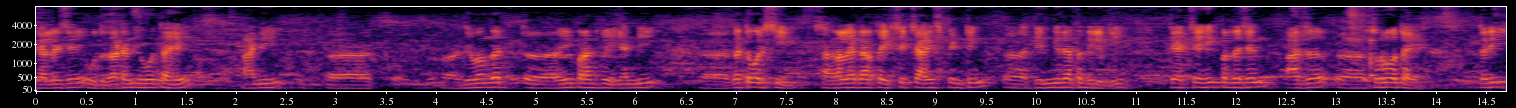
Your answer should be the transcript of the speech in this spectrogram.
गॅलरीचे उद्घाटनही होत आहे आणि दिवंगत रवी परांजपे यांनी गतवर्षी संग्रहालयाकरता एकशे चाळीस पेंटिंग अ, दिली होती. त्याचेही प्रदर्शन आज सुरू होत आहे. तरी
